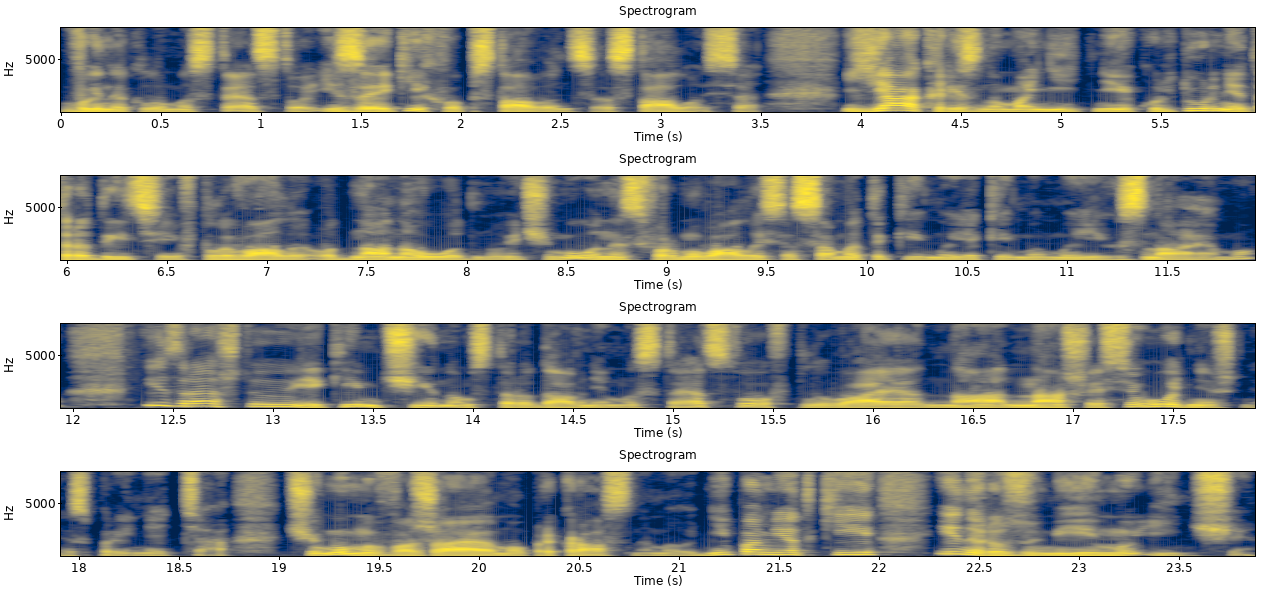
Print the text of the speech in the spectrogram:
виникло мистецтво і за яких обставин це сталося, як різноманітні культурні традиції впливали одна на одну, і чому вони сформувалися саме такими, якими ми їх знаємо, і, зрештою, яким чином стародавнє мистецтво впливає на наше сьогоднішнє сприйняття, чому ми вважаємо прекрасними одні пам'ятки і не розуміємо інші.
